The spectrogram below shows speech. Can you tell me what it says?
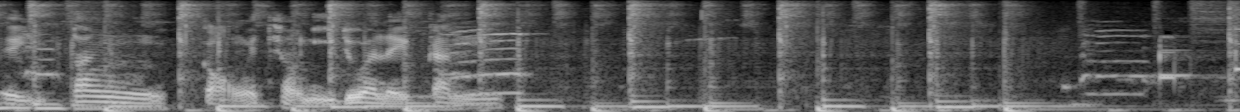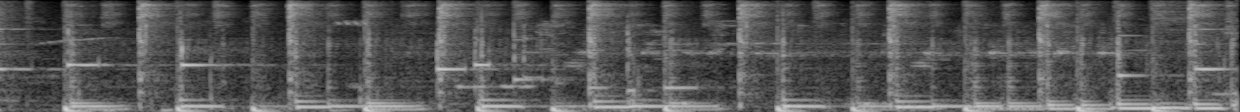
เอ้ยตั้งกล่องไว้แถวนี้ด้วยเลยกันโอเค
